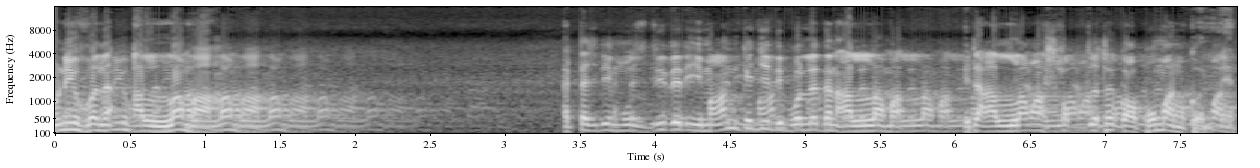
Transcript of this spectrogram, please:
উনি হলেন আল্লামা। একটা যদি মসজিদের ইমামকে যদি বলে দেন আল্লামা এটা আল্লামা শব্দটাকে অপমান করলেন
